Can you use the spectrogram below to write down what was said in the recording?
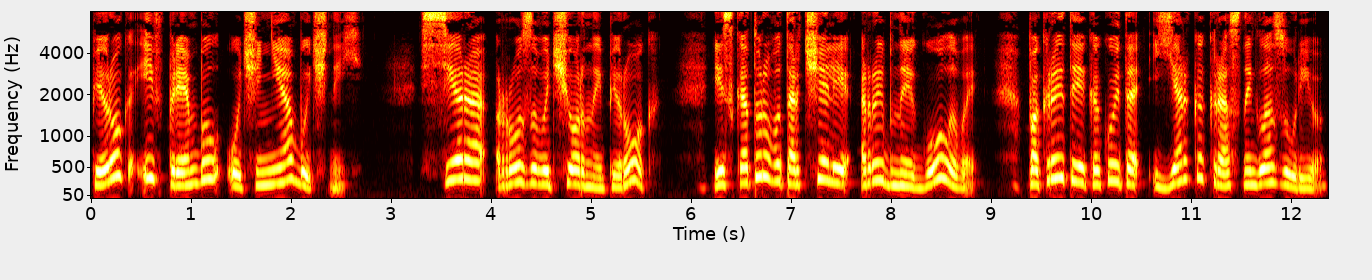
Пирог и впрямь был очень необычный. серо-розово-черный пирог, из которого торчали рыбные головы, покрытые какой-то ярко-красной глазурью.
